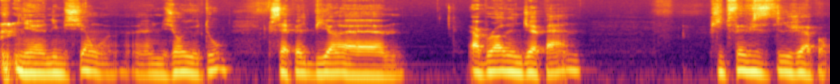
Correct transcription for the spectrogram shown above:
Il y a une émission, une émission YouTube qui s'appelle euh, Abroad in Japan, puis il te fait visiter le Japon.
